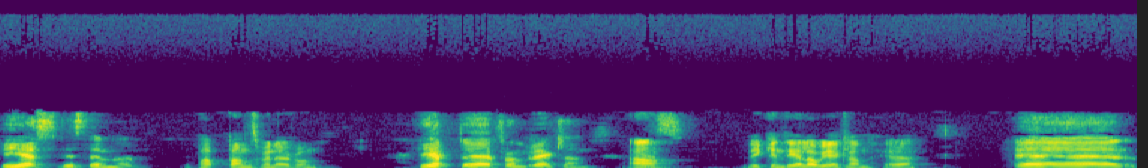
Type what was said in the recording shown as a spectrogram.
Yes, det stämmer. Pappan som är därifrån? Japp, eh, från Grekland. Ja. Yes. Vilken del av Grekland är det? Eh,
